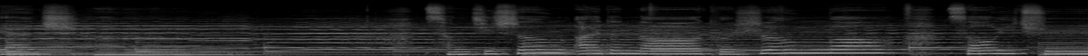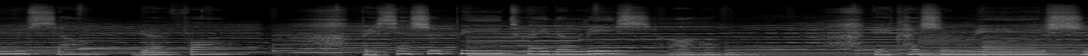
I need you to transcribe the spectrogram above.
烟尘。曾经深爱的那个人啊，早已去向远方，被现实逼退的理想，也开始迷失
